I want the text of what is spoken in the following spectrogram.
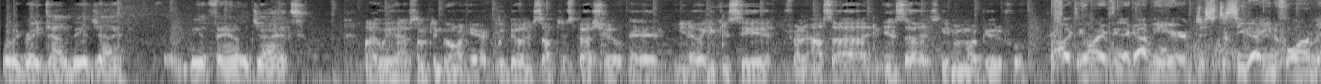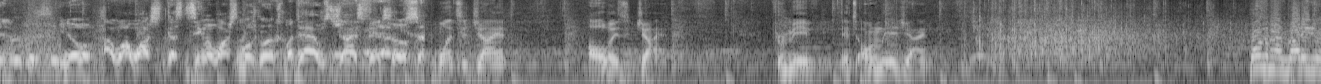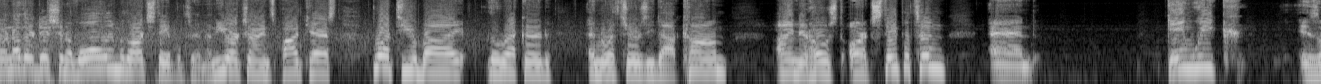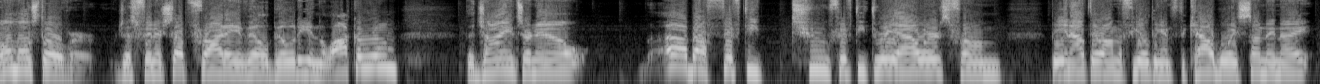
What a great time to be a Giant, be a fan of the Giants. Like we have something going here. We're building something special, and you know you can see it from the outside and inside. It's even more beautiful. Reflecting on everything that got me here, just to see that uniform, and you know, I, I watched. That's the team I watched the most growing up because my dad was a Giants fan. So once a Giant, always a Giant. For me, it's only a Giant. Welcome, everybody, to another edition of All In with Art Stapleton, a New York Giants podcast brought to you by The Record and NorthJersey.com. I'm your host, Art Stapleton, and game week is almost over. Just finished up Friday availability in the locker room. The Giants are now uh, about 52, 53 hours from being out there on the field against the Cowboys Sunday night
